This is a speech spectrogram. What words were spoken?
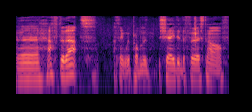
Uh, after that, I think we probably shaded the first half.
